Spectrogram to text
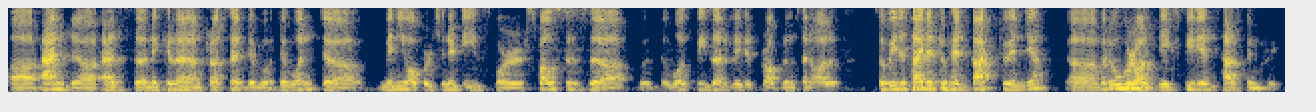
Uh, and uh, as Nikhil and Antra said, there, were, there weren't many opportunities for spouses, the work visa related problems and all. So we decided to head back to India. but overall, the experience has been great.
